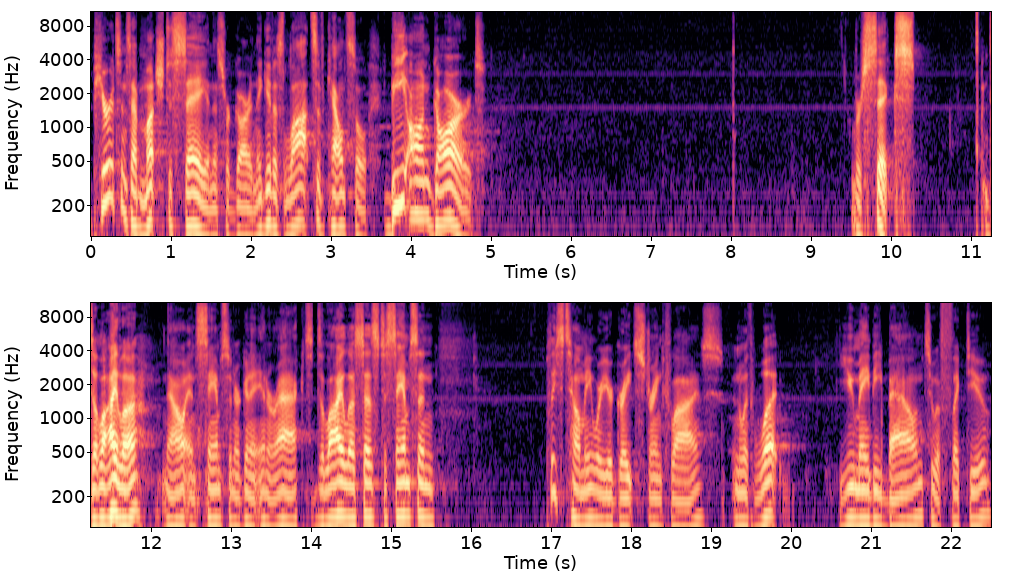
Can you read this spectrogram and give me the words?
Puritans have much to say in this regard, and they give us lots of counsel. Be on guard. Verse 6 Delilah, now and Samson are going to interact. Delilah says to Samson, Please tell me where your great strength lies, and with what you may be bound to afflict you?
